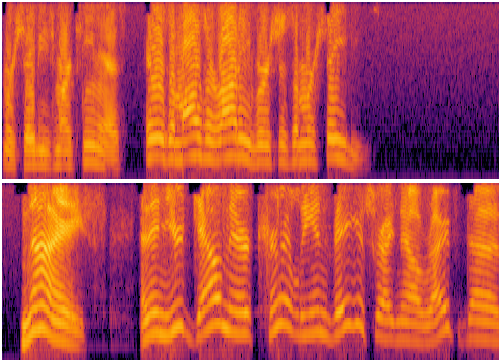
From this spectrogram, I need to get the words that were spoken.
Mercedes Martinez. It was a Maserati versus a Mercedes. Nice. And then you're down there currently in Vegas right now, right? Uh,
